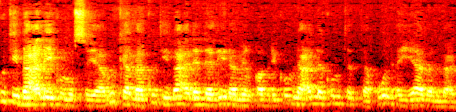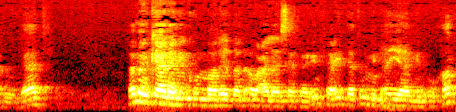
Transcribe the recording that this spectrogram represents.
كتب عليكم الصيام كما كتب على الذين من قبلكم لعلكم تتقون أياما معدودات فمن كان منكم مريضا أو على سفر فعدة من أيام أخر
